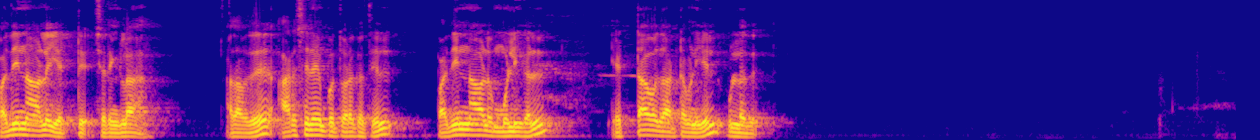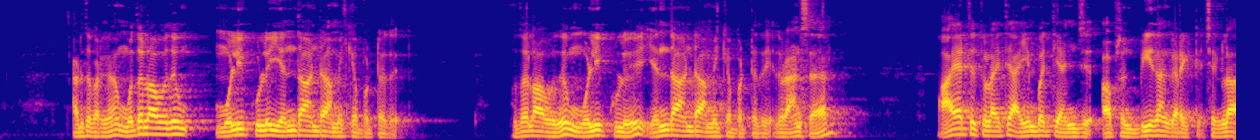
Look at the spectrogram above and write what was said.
பதினாலு எட்டு சரிங்களா? அதாவது அரசியலமைப்பு தொடக்கத்தில் பதினாலு மொழிகள் எட்டாவது அட்டவணையில் உள்ளது. அடுத்து பாருங்கள் முதலாவது மொழிக்குழு எந்த ஆண்டு அமைக்கப்பட்டது? முதலாவது மொழிக்குழு எந்த ஆண்டு அமைக்கப்பட்டது? இதோட ஆன்சர் ஆயிரத்தி தொள்ளாயிரத்தி ஐம்பத்தி அஞ்சு ஆப்ஷன் பி தான் கரெக்ட் சரிங்களா?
